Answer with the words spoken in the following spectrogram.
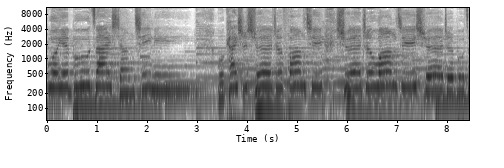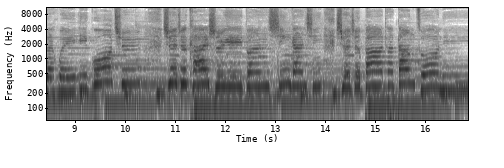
我也不再想起你。我开始学着放弃，学着忘记，学着不再回忆过去，学着开始一段新感情，学着把它当作你。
